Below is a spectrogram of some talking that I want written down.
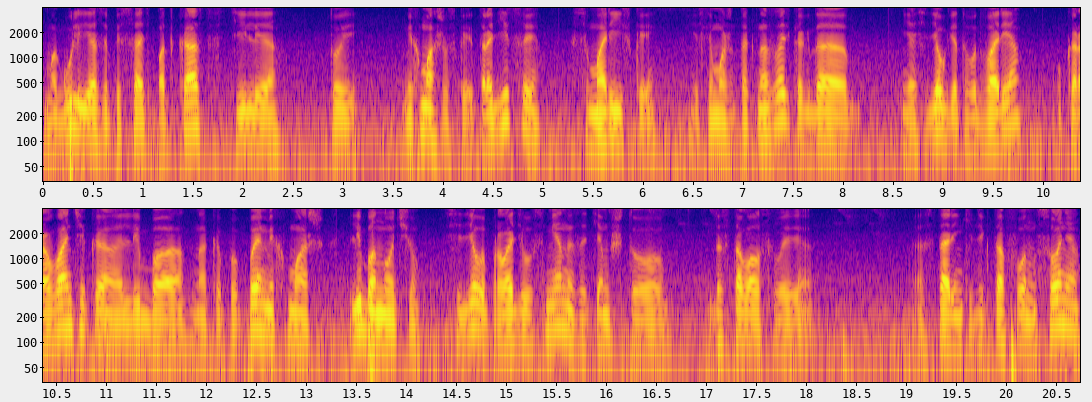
могу ли я записать подкаст в стиле той мехмашевской традиции, самарийской, если можно так назвать, когда я сидел где-то во дворе у караванчика, либо на КПП Мехмаш, либо ночью сидел и проводил смены за тем, что доставал свой э, старенький диктофон Sony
